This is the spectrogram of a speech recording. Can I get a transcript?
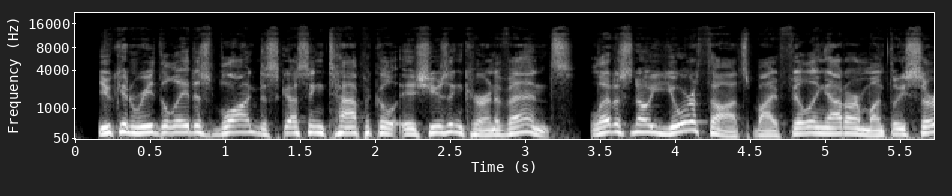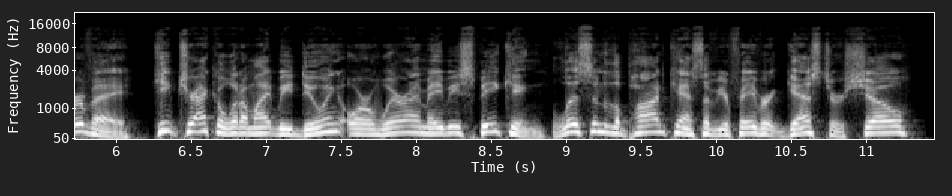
You can read the latest blog discussing topical issues and current events. Let us know your thoughts by filling out our monthly survey. Keep track of what I might be doing or where I may be speaking. Listen to the podcast of your favorite guest or show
